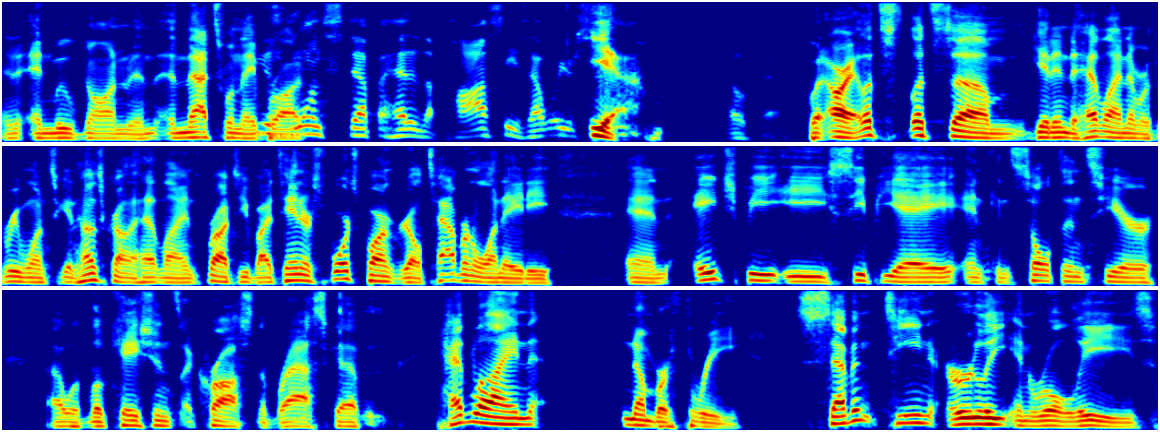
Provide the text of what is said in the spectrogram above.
and, and moved on, and, and that's when they he brought. one step ahead of the posse. Is that what you're saying? Yeah, Okay. but all right, let's let's um get into headline number three once again. Husker on the headlines brought to you by Tanner Sports Bar and Grill, Tavern 180, and HBE CPA and consultants here uh, with locations across Nebraska. Headline number three: 17 early enrollees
